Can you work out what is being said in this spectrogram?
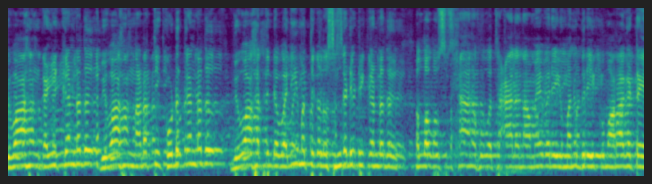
വിവാഹം കഴിക്കേണ്ടത് വിവാഹം നടത്തി കൊടുക്കേണ്ടത് വിവാഹത്തിന്റെ വലിമത്തുകൾ സംഘടിപ്പിക്കേണ്ടത്. അള്ളാഹു സുബ്ഹാനഹു വ തആല നാം ഏവരെയും അനുഗ്രഹിക്കുമാറാകട്ടെ.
